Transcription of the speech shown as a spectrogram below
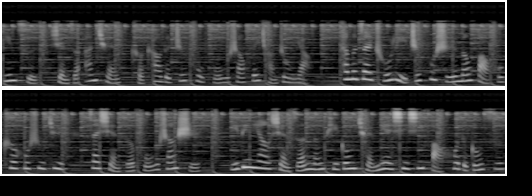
因此，选择安全可靠的支付服务商非常重要。他们在处理支付时能保护客户数据。在选择服务商时，一定要选择能提供全面信息保护的公司，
